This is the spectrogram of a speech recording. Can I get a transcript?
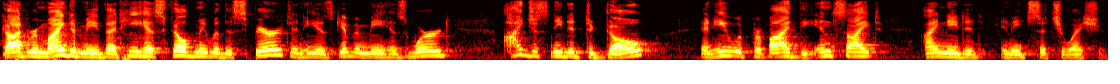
God reminded me that He has filled me with His Spirit and He has given me His Word. I just needed to go, and He would provide the insight I needed in each situation.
